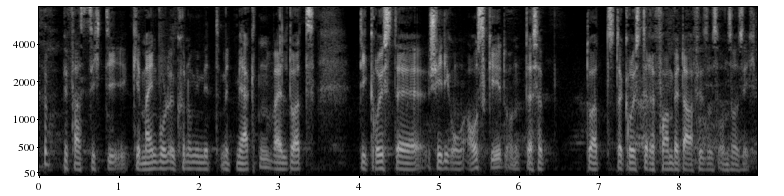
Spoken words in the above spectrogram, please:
befasst sich die Gemeinwohlökonomie mit, mit Märkten, weil dort die größte Schädigung ausgeht und deshalb dort der größte Reformbedarf ist aus unserer Sicht.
